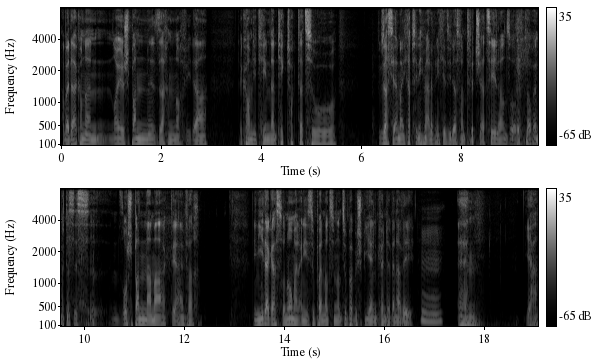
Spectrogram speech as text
Aber da kommen dann neue spannende Sachen noch wieder. Da kommen die Themen dann TikTok dazu. Du sagst ja immer, ich habe sie nicht mehr alle, wenn ich jetzt wieder das von Twitch erzähle und so. Aber ich glaube einfach, das ist äh, ein so spannender Markt, der einfach, den jeder Gastronom halt eigentlich super nutzen und super bespielen könnte, wenn er will. Hm. Ähm, ja,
